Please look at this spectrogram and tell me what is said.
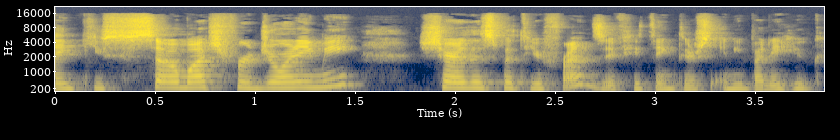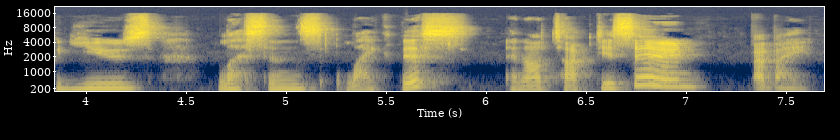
Thank you so much for joining me. Share this with your friends if you think there's anybody who could use lessons like this, and I'll talk to you soon. Bye bye.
